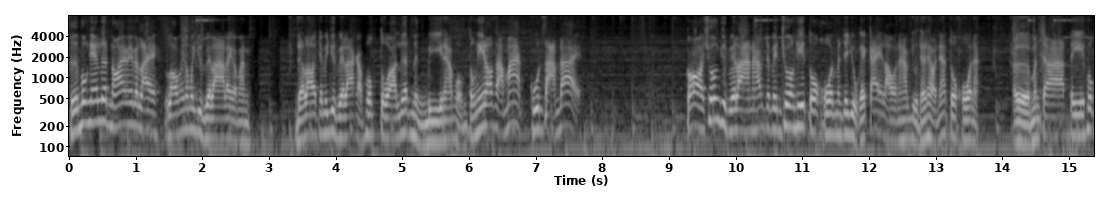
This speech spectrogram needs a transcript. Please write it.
คือพวกเนี้ยเลือดน้อยไม่เป็นไร เราไม่ต้องไปหยุดเวลาอะไรกับมัน เดี๋ยวเราจะไปหยุดเวลากับพวกตัวเลือด 1B นะครับผมตรงนี้เราสามารถคูณ 3 ได้ ก็ช่วงหยุดเวลานะครับ จะเป็นช่วงที่ตัวโคนมันจะอยู่ใกล้ๆเรานะครับ อยู่แถวๆเนี้ยตัวโคนอะเออ มันจะตีพวก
